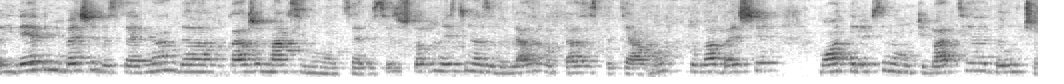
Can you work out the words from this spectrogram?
Идеята ми беше да седна, да покажа максимум от себе си, защото наистина, за да вляза в тази специалност, това беше моята липса на мотивация да уча.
